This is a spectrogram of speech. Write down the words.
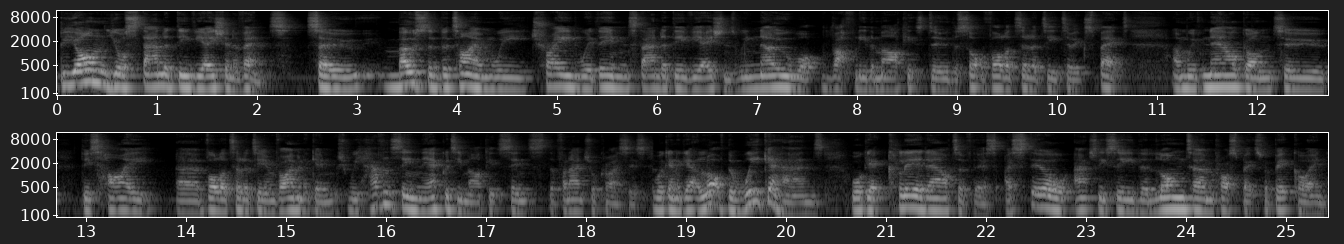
beyond your standard deviation events. So most of the time we trade within standard deviations. We know what roughly the markets do, the sort of volatility to expect, and we've now gone to this high uh, volatility environment again, which we haven't seen in the equity market since the financial crisis. We're going to get a lot of the weaker hands will get cleared out of this. I still actually see the long term prospects for Bitcoin,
